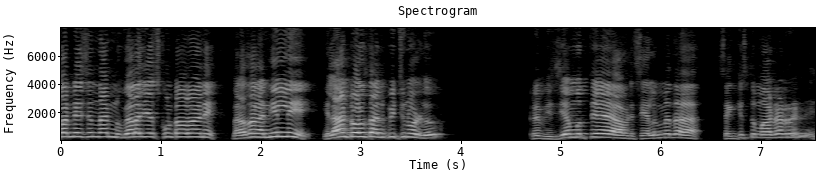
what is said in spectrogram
కన్నేసిన దాన్ని నువ్వెలా చేసుకుంటారో అని బ్రదర్ అనిల్ని ఇలాంటి వాళ్ళతో అనిపించిన వాళ్ళు రేపు విజయం వస్తే ఆవిడ శీలం మీద శంకిస్తూ మాట్లాడరండి.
